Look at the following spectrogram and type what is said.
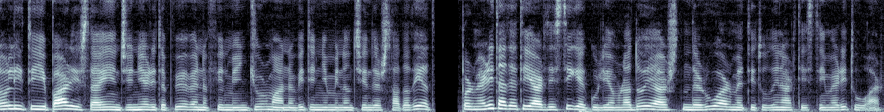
Roli i tij i parë ishte ai i inxhinierit të pyjeve në filmin Gjurma në vitin një mijë e nëntëqind e shtatëdhjetë. Për meritat e tij artistike Guljem Radoja është nderuar me titullin Artist i Merituar.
